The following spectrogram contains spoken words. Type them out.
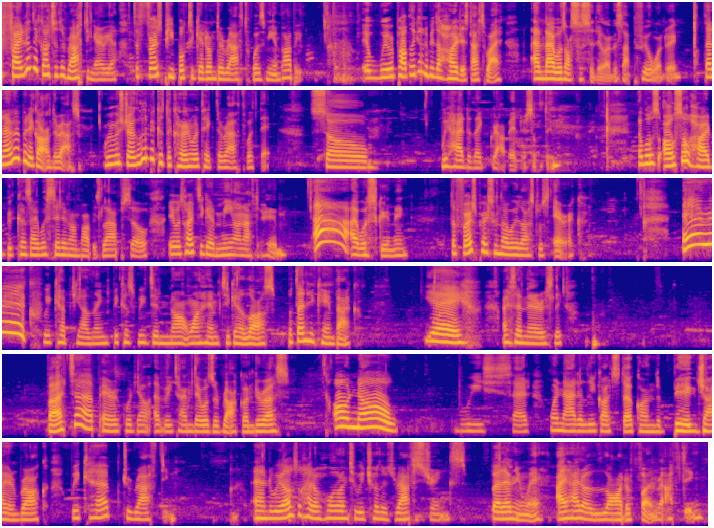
finally got to the rafting area. The first people to get on the raft was me and Bobby. It, we were probably going to be the hardest, that's why. And I was also sitting on his lap, if you were wondering. Then everybody got on the raft. We were struggling because the current would take the raft with it. So we had to like grab it or something. It was also hard because I was sitting on Bobby's lap, so it was hard to get me on after him. Ah! I was screaming. The first person that we lost was Eric. Eric! We kept yelling because we did not want him to get lost, but then he came back. Yay! I said nervously. What's up? Eric would yell every time there was a rock under us. Oh no! We said when Natalie got stuck on the big giant rock. We kept rafting. And we also had to hold on to each other's raft strings. But anyway, I had a lot of fun rafting.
